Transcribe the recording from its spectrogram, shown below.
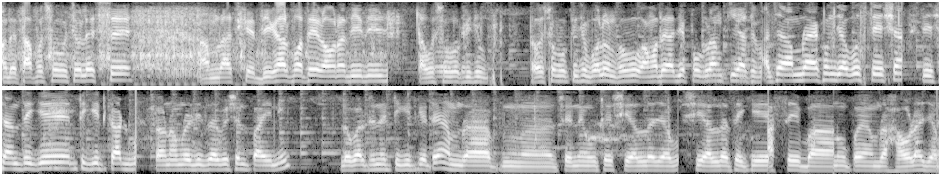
আমাদের তাপসবাবু চলে এসছে। আমরা আজকে দীঘার পথে রওনা দিয়ে দিয়েছি। তাপসবাবু কিছু তাপসবাবু কিছু বলুন বাবু আমাদের আজকে প্রোগ্রাম কি আছে? আচ্ছা আমরা এখন যাব স্টেশন স্টেশন থেকে টিকিট কাটবো, কারণ আমরা রিজার্ভেশন পাইনি। লোকাল ট্রেনের টিকিট কেটে আমরা ট্রেনে উঠে শিয়ালদা যাব। শিয়ালদা থেকে আসে বা কোনো উপায়ে আমরা হাওড়া যাব।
